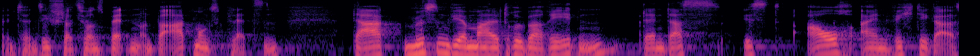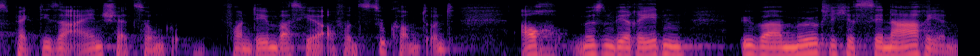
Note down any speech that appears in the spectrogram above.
Intensivstationsbetten und Beatmungsplätzen. Da müssen wir mal drüber reden, denn das ist auch ein wichtiger Aspekt dieser Einschätzung von dem, was hier auf uns zukommt. Und auch müssen wir reden über mögliche Szenarien.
